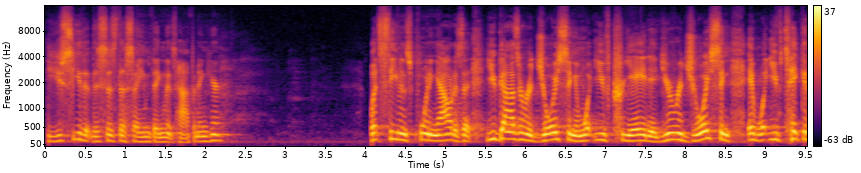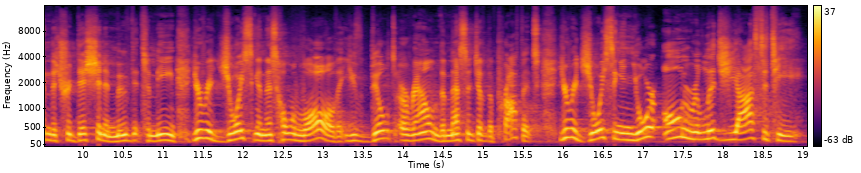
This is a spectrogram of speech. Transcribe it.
Do you see that this is the same thing that's happening here? What Stephen's pointing out is that you guys are rejoicing in what you've created. You're rejoicing in what you've taken the tradition and moved it to mean. You're rejoicing in this whole law that you've built around the message of the prophets. You're rejoicing in your own religiosity,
